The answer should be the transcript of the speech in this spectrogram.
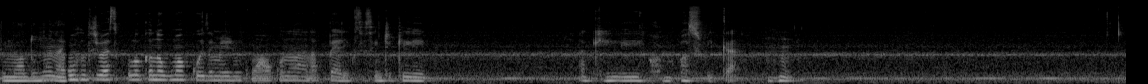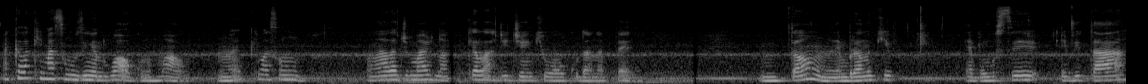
De modo ruim, né? Como se eu estivesse colocando alguma coisa mesmo com álcool na, na pele, que você sente aquele aquele. Como posso explicar? Aquela queimaçãozinha do álcool normal. Não é queimação. Nada demais, não. Aquela ardidinha que o álcool dá na pele. Então, lembrando que é bom você evitar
